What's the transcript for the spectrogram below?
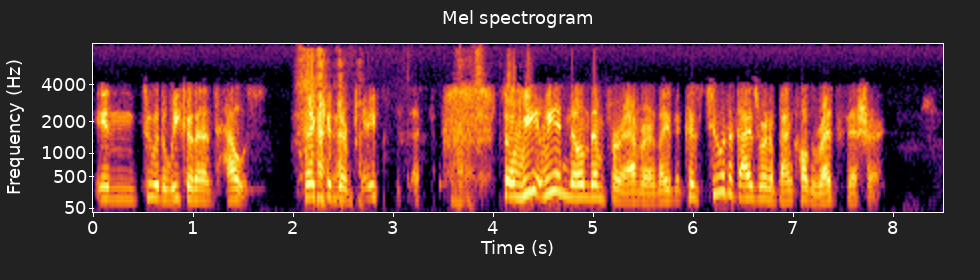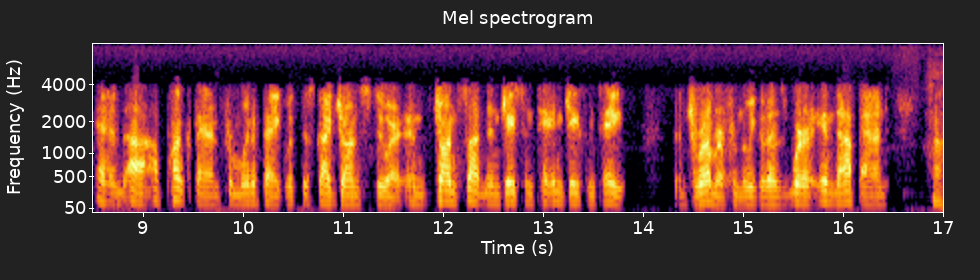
in two of the Weakerthan's house, like in their basement. So we we had known them forever, like because two of the guys were in a band called Red Fisher, and uh, a punk band from Winnipeg with this guy John Stewart and John Sutton and Jason Tait and Jason Tait, the drummer from the Weakerthans, were in that band. Huh.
